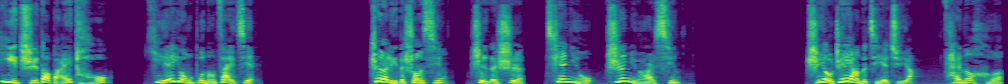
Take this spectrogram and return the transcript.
一直到白头，也永不能再见。这里的双星指的是牵牛、织女二星。只有这样的结局呀，才能和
